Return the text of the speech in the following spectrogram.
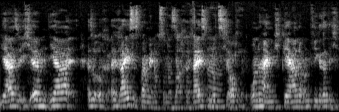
Ja, also ich, ähm, ja, also Reis ist bei mir noch so eine Sache. Reis benutze ich auch unheimlich gerne und wie gesagt, ich,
